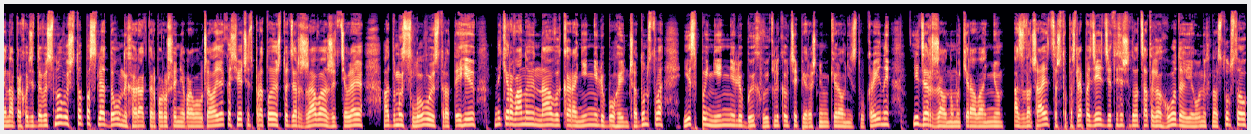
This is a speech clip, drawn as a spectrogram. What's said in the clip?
Яна прыходзіць да высновы, што паслядоўны характар парушэння правоў чалавека сведчыць пра тое, што дзяржава ажыццяўляе адмысловую стратэгію, накіраваную на выкараненне любога іншадумства і спыненне любых выклікаў цяперашняму кіраўніцтву краіны і дзяржаўнаму кіраванню. Адзначаецца, што пасля падзей 2020 года ягоных наступстваў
